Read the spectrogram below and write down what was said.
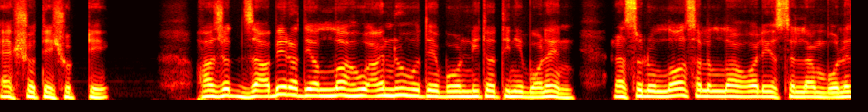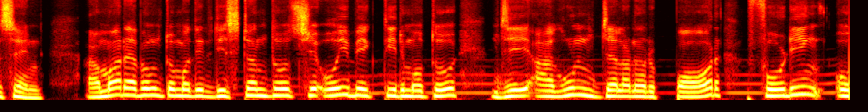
একশো তেষট্টি। হজরত জাবির আদি আল্লাহু আনহু হতে বর্ণিত তিনি বলেন রাসুল্লাহ সাল্লাহ আলিয়াল্লাম বলেছেন, আমার এবং তোমাদের দৃষ্টান্ত হচ্ছে ওই ব্যক্তির মতো যে আগুন জ্বালানোর পর ফোর্ডিং ও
